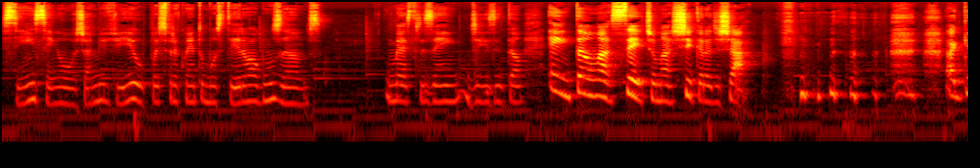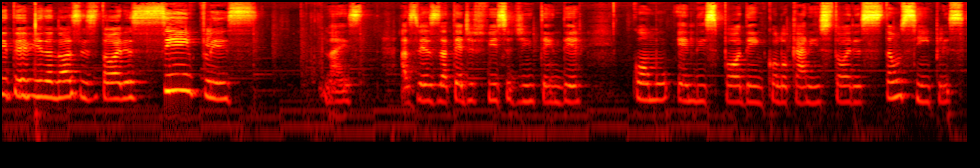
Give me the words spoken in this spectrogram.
Sim, senhor, já me viu, pois frequento o mosteiro há alguns anos. O mestre Zen diz então: Então aceite uma xícara de chá. Aqui termina nossa história simples, mas às vezes até difícil de entender como eles podem colocar em histórias tão simples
